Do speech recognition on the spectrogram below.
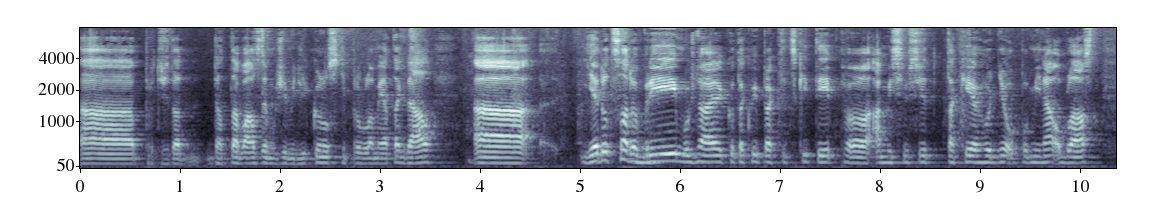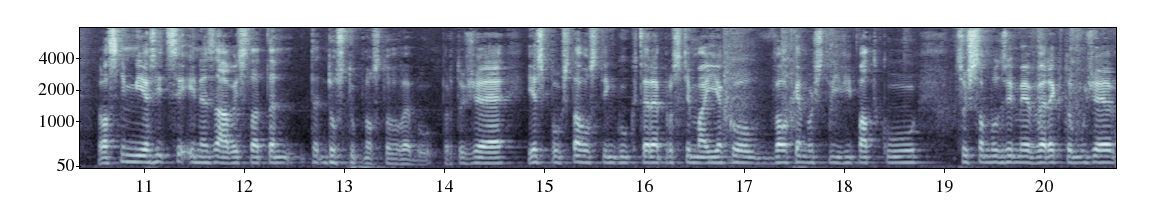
uh, protože ta databáze může mít výkonnostní problémy a tak dál. Uh, je docela dobrý, možná jako takový praktický tip eh, a myslím si, že taky je hodně opomíná oblast, vlastně měřit si i nezávisle ten, ten dostupnost toho webu, protože je spousta hostingů, které prostě mají jako velké množství výpadků, což samozřejmě vede k tomu, že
